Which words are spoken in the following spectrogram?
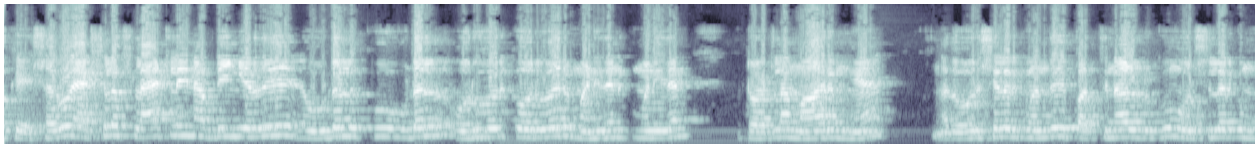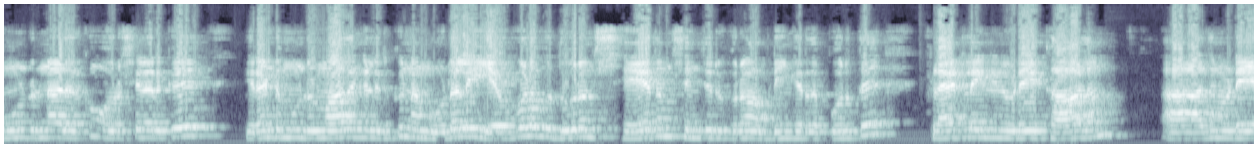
ஓகே சகோ ஆக்சுவலா ஃபிளாட் லைன் அப்படிங்கிறது உடலுக்கு உடல் ஒருவருக்கு ஒருவர் மனிதனுக்கு மனிதன் டோட்டலா மாறுங்க. அது ஒரு சிலருக்கு வந்து பத்து நாள் இருக்கும் ஒரு சிலருக்கு மூன்று நாள் இருக்கும் ஒரு சிலருக்கு இரண்டு மூன்று மாதங்கள் இருக்கும். நம்ம உடலை எவ்வளவு தூரம் சேதம் செஞ்சிருக்கிறோம் அப்படிங்கறத பொறுத்து ஃபிளாட் லைனினுடைய காலம் அதனுடைய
